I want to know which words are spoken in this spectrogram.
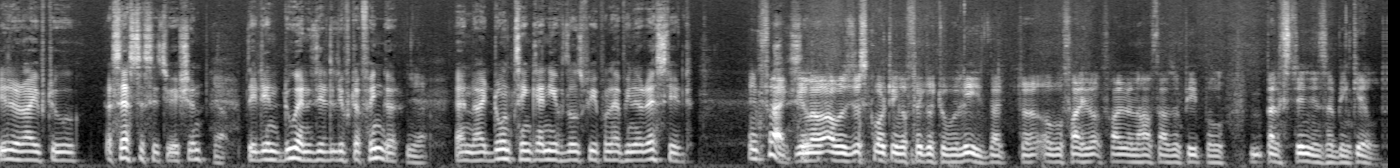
did arrive to assess the situation, Yeah. they didn't do anything. They didn't lift a finger, Yeah. and I don't think any of those people have been arrested. In fact, you know, I was just quoting a figure to Walid that uh, over five five and a half thousand people, Palestinians, have been killed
